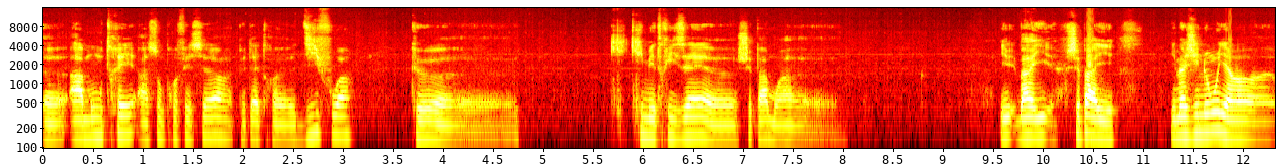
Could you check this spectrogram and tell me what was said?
a montré à son professeur peut-être dix fois que qui, maîtrisait, je sais pas moi, il- bah, il- je sais pas, il- imaginons il y a un,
